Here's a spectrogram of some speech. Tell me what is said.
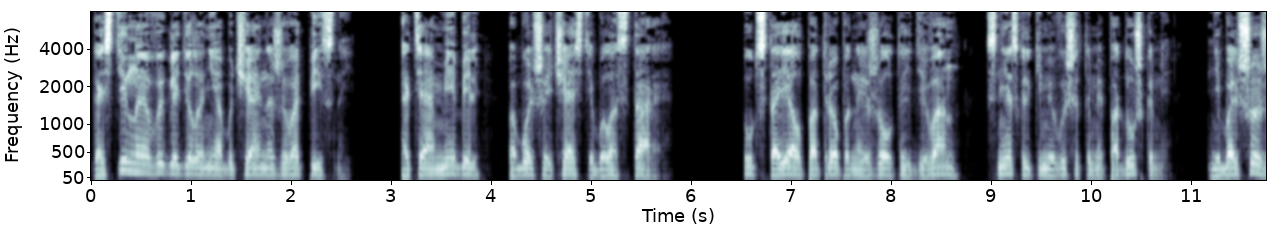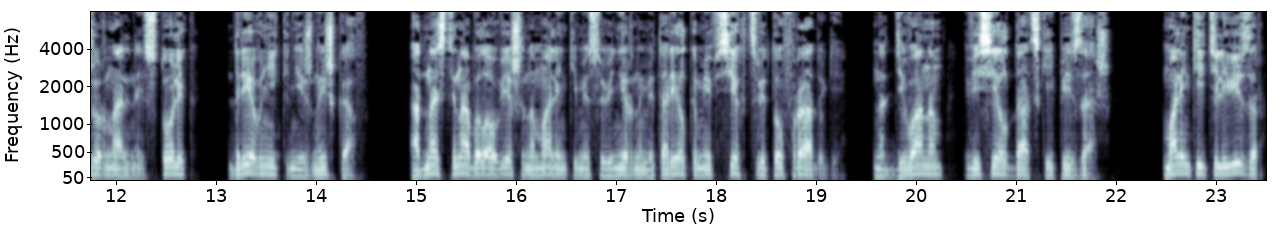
Гостиная выглядела необычайно живописной, хотя мебель по большей части была старая. Тут стоял потрепанный желтый диван с несколькими вышитыми подушками, небольшой журнальный столик, древний книжный шкаф. Одна стена была увешана маленькими сувенирными тарелками всех цветов радуги. Над диваном висел датский пейзаж. Маленький телевизор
